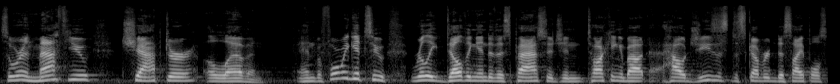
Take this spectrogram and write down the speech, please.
So we're in Matthew chapter 11. And before we get to really delving into this passage and talking about how Jesus discovered disciples,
